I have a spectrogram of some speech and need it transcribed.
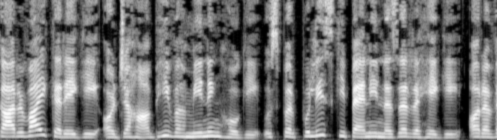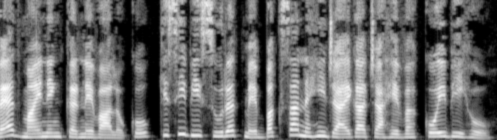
कार्रवाई करेगी और जहाँ भी वह मीनिंग होगी, उस पर पुलिस की पैनी नज़र रहेगी और अवैध माइनिंग करने वालों को किसी भी सूरत में बक्सा नहीं जाएगा, चाहे वह कोई भी हो।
